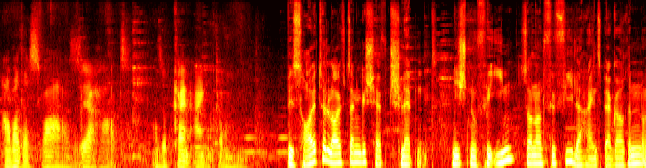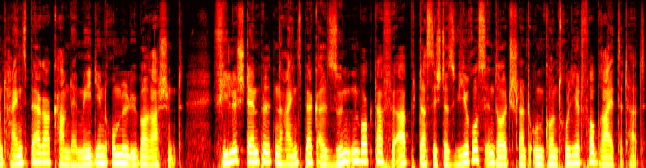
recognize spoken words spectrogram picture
aber das war sehr hart, also kein Einkommen. Bis heute läuft sein Geschäft schleppend. Nicht nur für ihn, sondern für viele Heinsbergerinnen und Heinsberger kam der Medienrummel überraschend. Viele stempelten Heinsberg als Sündenbock dafür ab, dass sich das Virus in Deutschland unkontrolliert verbreitet hat.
